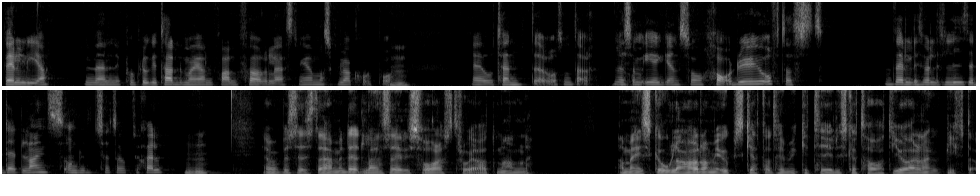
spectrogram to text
välja. Men på plugget hade man i alla fall föreläsningar man skulle ha koll på. Eh, och tentor och sånt där. Men som egen så har du ju oftast väldigt, väldigt lite deadlines om du inte sätter upp det själv. Ja men precis, det här med deadlines är det svårast tror jag. Att man, ja, men I skolan har de ju uppskattat hur mycket tid det ska ta att göra den här uppgiften.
